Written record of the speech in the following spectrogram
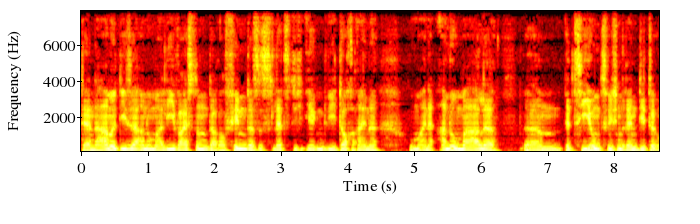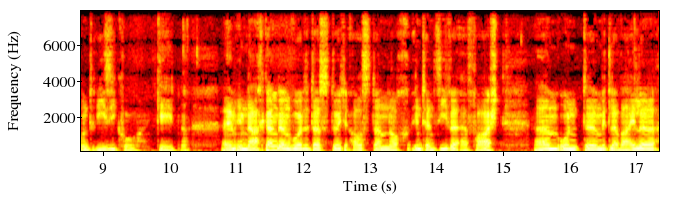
der Name dieser Anomalie weist dann darauf hin, dass es letztlich irgendwie doch eine um eine anomale ähm, Beziehung zwischen Rendite und Risiko geht. Ne? Ähm, Im Nachgang dann wurde das durchaus dann noch intensiver erforscht. Ähm, und äh, mittlerweile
